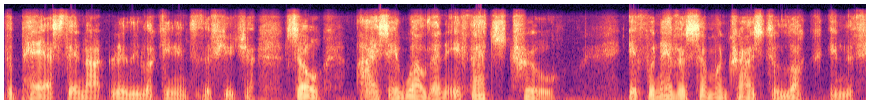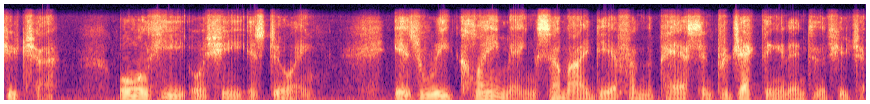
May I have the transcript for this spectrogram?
the past. They're not really looking into the future. So I say, well, then, if that's true, if whenever someone tries to look in the future, all he or she is doing is reclaiming some idea from the past and projecting it into the future.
